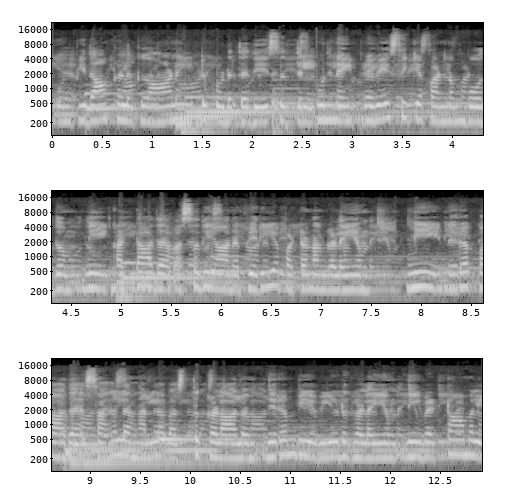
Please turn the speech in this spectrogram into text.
உன் பிதாக்களுக்கு ஆணையிட்டு கொடுத்த தேசத்தில் உன்னை பிரவேசிக்க பண்ணும் போதும் நீ கட்டாத வசதியான பெரிய பட்டணங்களையும் நீ நிரப்பாத சகல நல்ல வஸ்துக்களாலும் நிரம்பிய வீடுகளையும் நீ வெட்டாமல்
